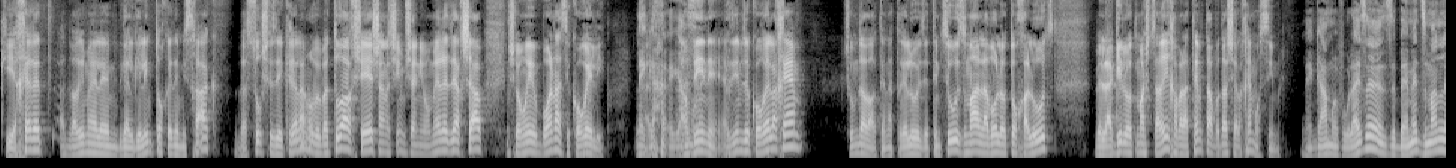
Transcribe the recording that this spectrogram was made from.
כי אחרת הדברים האלה מתגלגלים תוך כדי משחק, ואסור שזה יקרה לנו, ובטוח שיש אנשים שאני אומר את זה עכשיו, שאומרים בואנה זה קורה לי. לגמרי. אז הנה, אז אם זה קורה לכם, שום דבר, תנטרלו את זה, תמצאו זמן לבוא לאותו חלוץ ולהגיד לו את מה שצריך, אבל אתם את העבודה שלכם עושים. לגמרי ואולי זה זה באמת זמן ל,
